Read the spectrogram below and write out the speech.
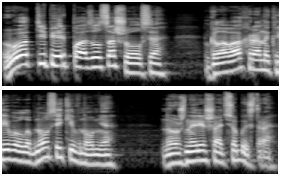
«Вот теперь пазл сошелся». Глава охраны криво улыбнулся и кивнул мне. Нужно решать все быстро.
